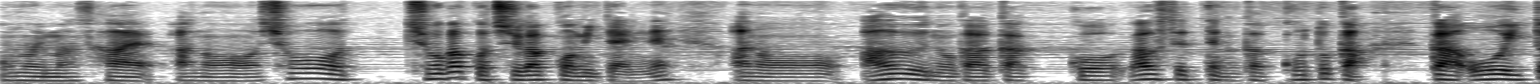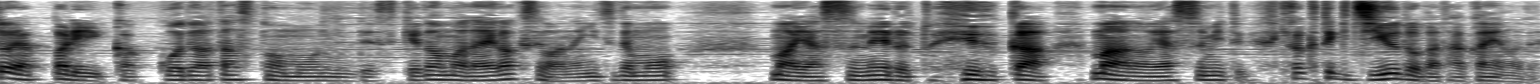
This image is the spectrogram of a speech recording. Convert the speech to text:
思います。はい。あの小小学校中学校みたいにねあの会うのが学校会う接点が学校とかが多いとやっぱり学校で渡すと思うんですけど、まあ、大学生はねいつでも、まあ、休めるというか、まあ、あの休みという比較的自由度が高いので、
